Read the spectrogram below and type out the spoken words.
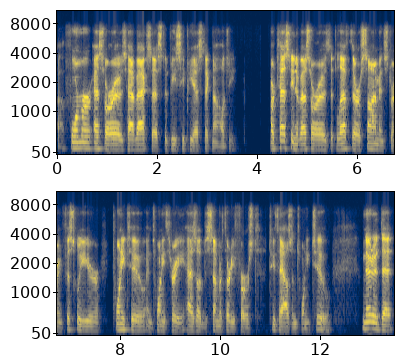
Uh, Former SROs have access to BCPS technology. Our testing of SROs that left their assignments during fiscal year 22 and 23 as of December 31st, 2022, noted that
